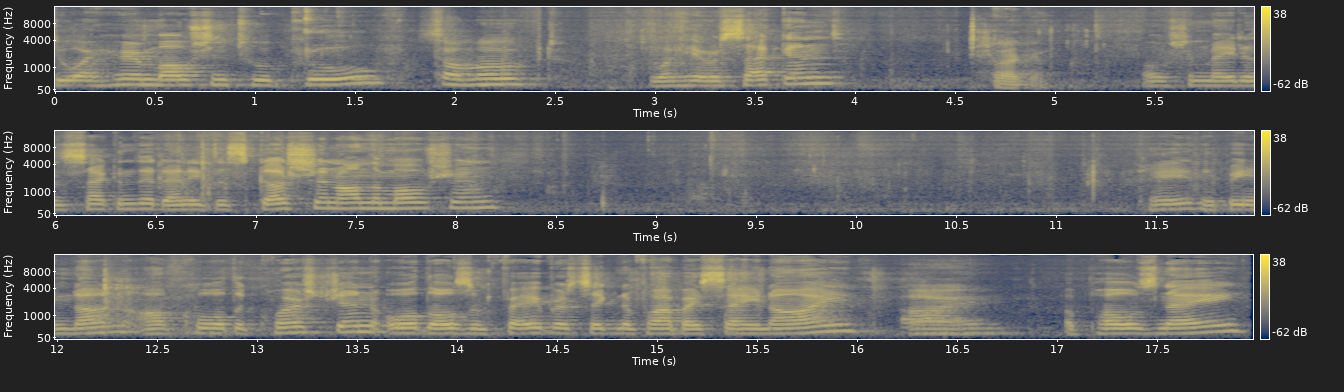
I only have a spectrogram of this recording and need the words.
do I hear a motion to approve? So moved. Do I hear a second? Second. Motion made and seconded. Any discussion on the motion? Okay, there being none, I'll call the question. All those in favor signify by saying aye. Aye. Opposed, nay.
